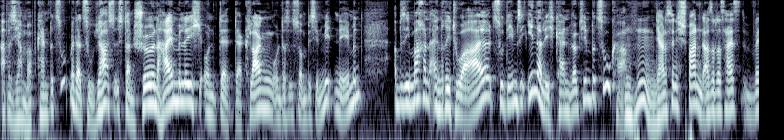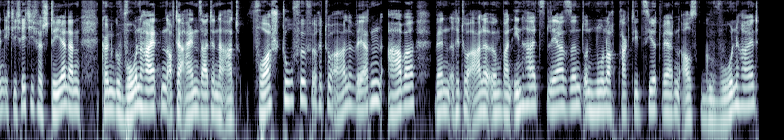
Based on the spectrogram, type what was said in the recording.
aber sie haben überhaupt keinen Bezug mehr dazu. Ja, es ist dann schön heimelig und der, der Klang und das ist so ein bisschen mitnehmend, aber sie machen ein Ritual, zu dem sie innerlich keinen wirklichen Bezug haben. Mhm, ja, das finde ich spannend. Also das heißt, wenn ich dich richtig verstehe, dann können Gewohnheiten auf der einen Seite eine Art Vorstufe für Rituale werden, aber wenn Rituale irgendwann inhaltsleer sind und nur noch praktiziert werden aus Gewohnheit,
